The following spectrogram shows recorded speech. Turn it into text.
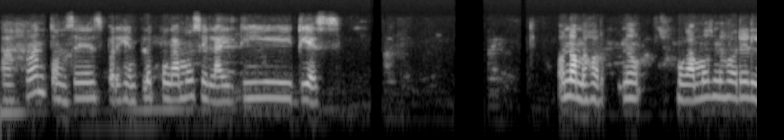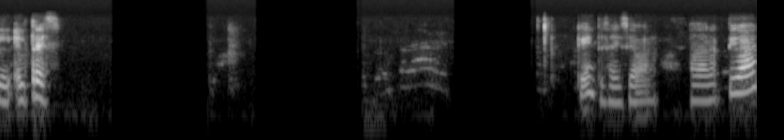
Ajá, entonces, por ejemplo, pongamos el ID 10. O no, mejor, no, pongamos mejor el, el 3. Ok, entonces ahí se va a dar a activar.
